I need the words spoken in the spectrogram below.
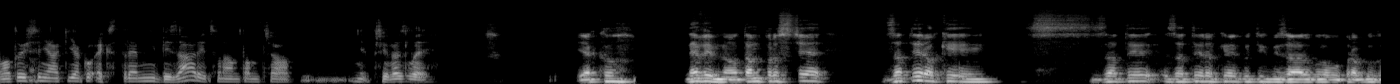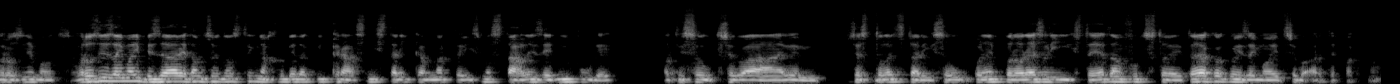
Pamatuješ si nějaký jako extrémní bizáry, co nám tam třeba přivezli? Jako, nevím, no, tam prostě za ty roky, za ty, za ty roky jako těch bizárů bylo opravdu hrozně moc. Hrozně zajímavý bizár je tam, co tam stojí na chrubě, takový krásný starý kamna, který jsme stáhli z jedné půdy. A ty jsou třeba, nevím, přes 100 let starý, jsou úplně prorezlý, stejně tam furt stojí. To je jako takový zajímavý třeba artefakt. No.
